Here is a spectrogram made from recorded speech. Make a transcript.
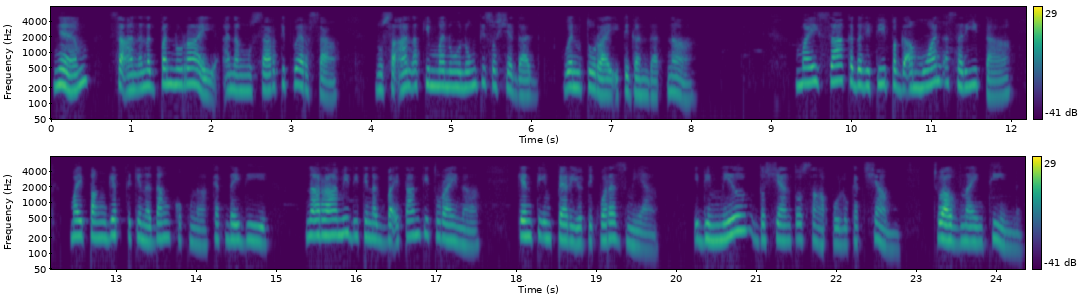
Ngem, saan ang nagpanuray anang ngusar ti puwersa, no saan akim manunong ti sosyedad, wen turay iti gandat na. May sa kadagiti pagaamuan a sarita, may panggep ti kinadangkok na, ket daydi naaramid iti nagbaitan ti turay na, ken ti imperyo ti Kwarazmia, idi 1200 ket siyam, 1219.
